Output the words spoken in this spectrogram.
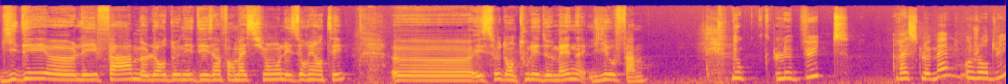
guider les femmes, leur donner des informations, les orienter, et ce dans tous les domaines liés aux femmes. Donc le but reste le même aujourd'hui?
